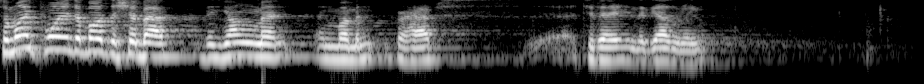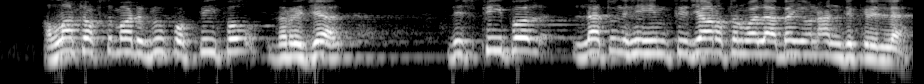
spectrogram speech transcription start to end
So my point about the shabab, the young men and women, perhaps uh, today in the gathering, Allah talks about a group of people, the rijal, these people لا تلههم تجارة ولا بيع عن ذكر الله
